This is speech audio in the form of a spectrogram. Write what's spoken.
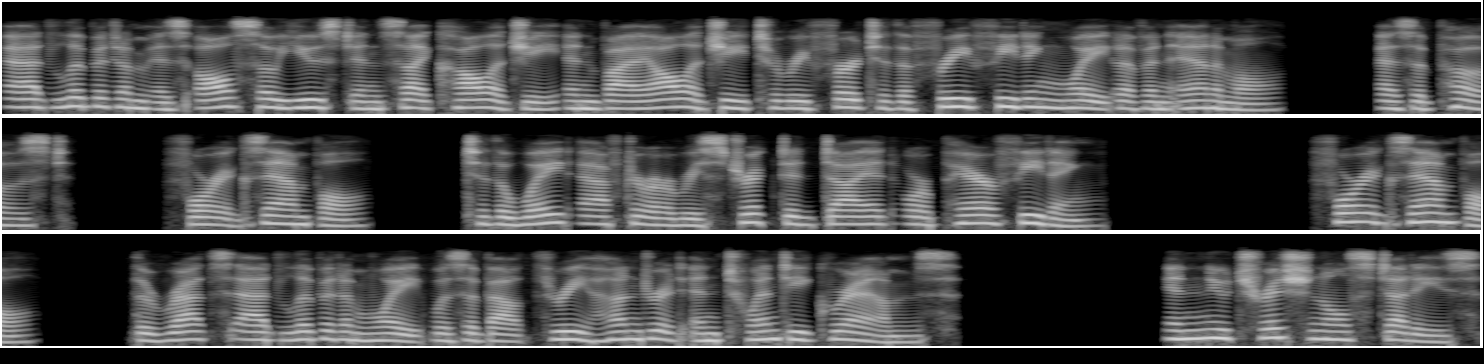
Ad libitum is also used in psychology and biology to refer to the free feeding weight of an animal, as opposed, for example, to the weight after a restricted diet or pair feeding. For example, the rat's ad libitum weight was about 320 grams. In nutritional studies,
